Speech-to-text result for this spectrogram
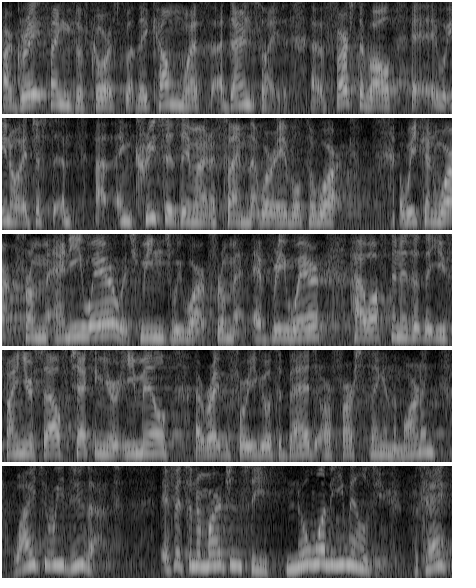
are great things, of course, but they come with a downside. Uh, first of all, it, you know, it just um, uh, increases the amount of time that we're able to work. We can work from anywhere, which means we work from everywhere. How often is it that you find yourself checking your email uh, right before you go to bed or first thing in the morning? Why do we do that? If it's an emergency, no one emails you, okay?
